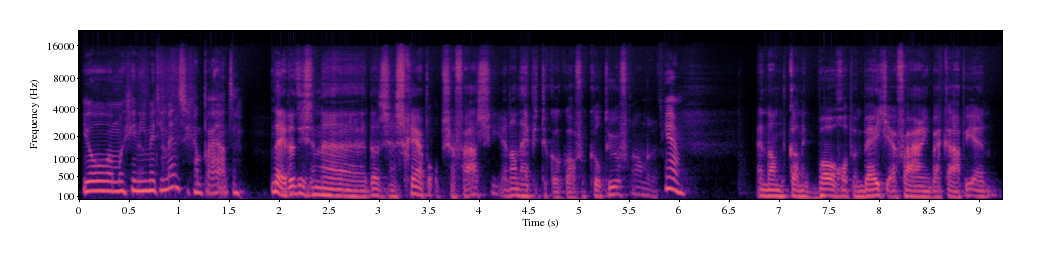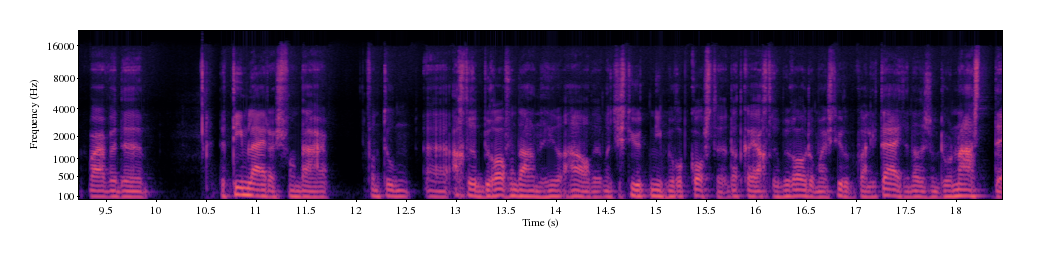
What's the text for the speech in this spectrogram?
joh, moet je niet met die mensen gaan praten. Nee, dat is, een, uh, dat is een scherpe observatie. En dan heb je het natuurlijk ook over cultuur veranderen. Ja. En dan kan ik bogen op een beetje ervaring bij KPN, waar we de, de teamleiders van daar van toen uh, achter het bureau vandaan haalden. Want je stuurt niet meer op kosten. Dat kan je achter het bureau doen, maar je stuurt op kwaliteit. En dat is door naast de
